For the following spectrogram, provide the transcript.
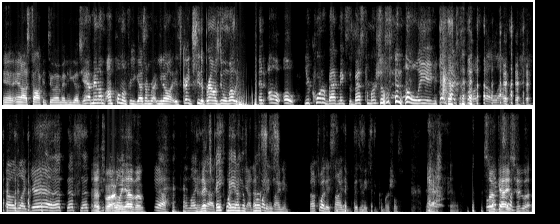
And and I was talking to him, and he goes, "Yeah, man, I'm I'm pulling for you guys. I'm, you know, it's great to see the Browns doing well." And oh, oh, your quarterback makes the best commercials in the league. And I out laughing. I was like, "Yeah, that, that's that's That's I'm why we like, have him. yeah, I'm like, The next yeah, that's why, Manning yeah, that's why they signed him. That's why they signed him because he makes good commercials. Yeah. So like guys, said, who uh,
